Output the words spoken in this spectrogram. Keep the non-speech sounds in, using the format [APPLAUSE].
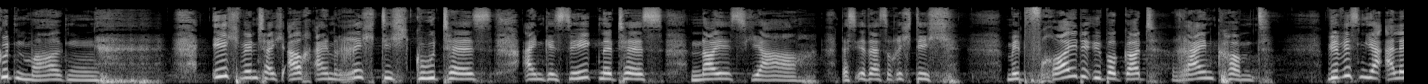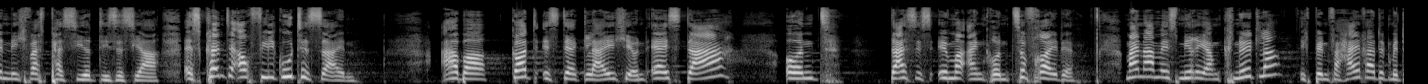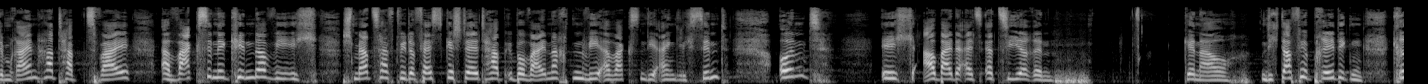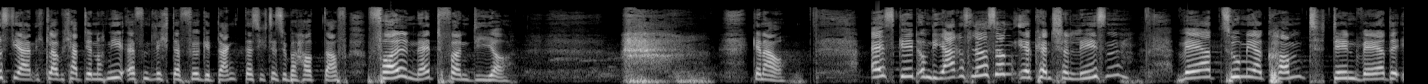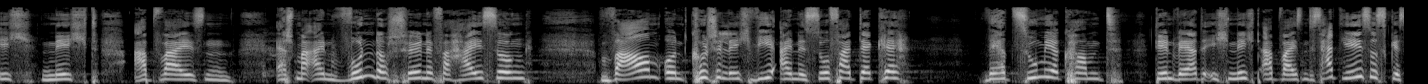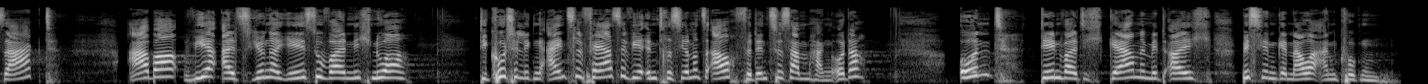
Guten Morgen. Ich wünsche euch auch ein richtig gutes, ein gesegnetes neues Jahr, dass ihr da so richtig mit Freude über Gott reinkommt. Wir wissen ja alle nicht, was passiert dieses Jahr. Es könnte auch viel Gutes sein. Aber Gott ist der gleiche und er ist da und das ist immer ein Grund zur Freude. Mein Name ist Miriam Knödler. Ich bin verheiratet mit dem Reinhard, habe zwei erwachsene Kinder, wie ich schmerzhaft wieder festgestellt habe über Weihnachten, wie erwachsen die eigentlich sind. Und ich arbeite als Erzieherin. Genau. Und ich darf hier predigen. Christian, ich glaube, ich habe dir noch nie öffentlich dafür gedankt, dass ich das überhaupt darf. Voll nett von dir. Genau. Es geht um die Jahreslösung. Ihr könnt schon lesen. Wer zu mir kommt, den werde ich nicht abweisen. Erstmal eine wunderschöne Verheißung. Warm und kuschelig wie eine Sofadecke. Wer zu mir kommt, den werde ich nicht abweisen. Das hat Jesus gesagt. Aber wir als Jünger Jesu wollen nicht nur die kuscheligen Einzelverse, wir interessieren uns auch für den Zusammenhang, oder? Und den wollte ich gerne mit euch bisschen genauer angucken.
